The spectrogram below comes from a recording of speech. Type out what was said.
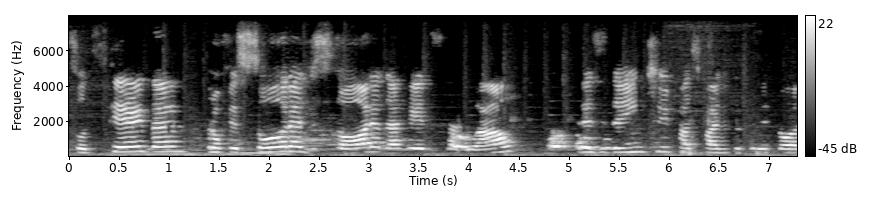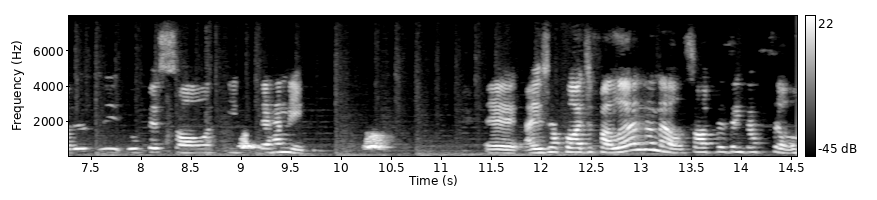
sou de esquerda, professora de história da rede estadual presidente, faz parte do diretório de, do pessoal aqui de Terra Negra. É, aí já pode ir falando ou não? Só apresentação.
